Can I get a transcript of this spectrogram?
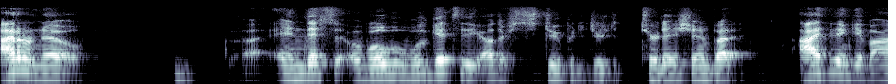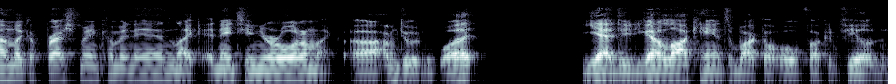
I don't know. Uh, and this we'll we'll get to the other stupid tradition, but I think if I'm like a freshman coming in, like an 18 year old, I'm like, uh, I'm doing what? Yeah, dude, you got to lock hands and walk the whole fucking field.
